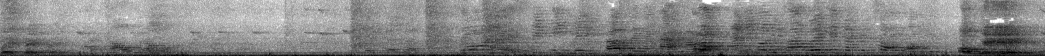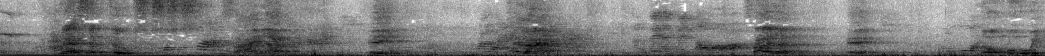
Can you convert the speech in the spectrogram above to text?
wait, wait, wait. Okay, lesson two. Silent. Hey, silent. Silent. Okay. No moving.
